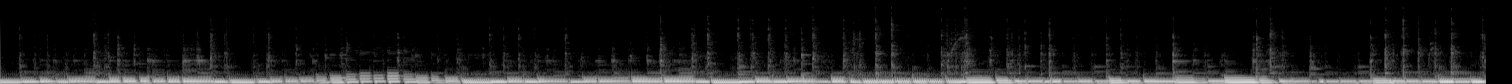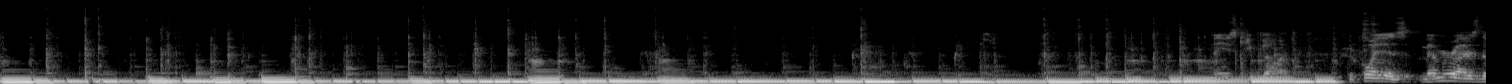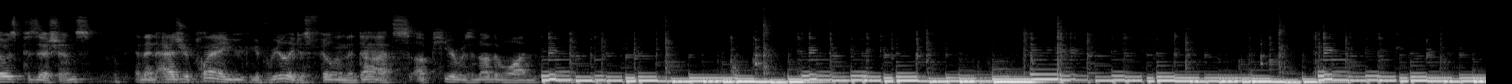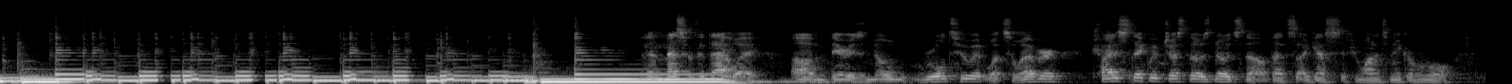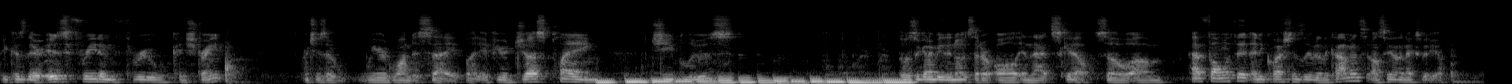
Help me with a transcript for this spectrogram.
Is, memorize those positions, and then as you're playing, you could really just fill in the dots. Up here was another one. And then mess with it that way. Um, there is no rule to it whatsoever. Try to stick with just those notes though. That's, I guess, if you wanted to make a rule, because there is freedom through constraint, which is a weird one to say. But if you're just playing G blues, those are going to be the notes that are all in that scale. So um, have fun with it. Any questions, leave it in the comments, and I'll see you on the next video.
